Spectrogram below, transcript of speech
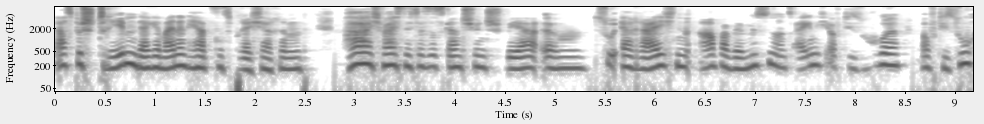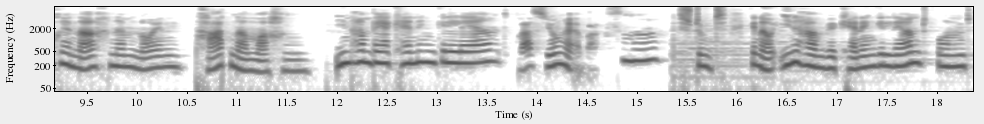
das Bestreben der gemeinen Herzensbrecherin. Ah, ich weiß nicht, das ist ganz schön schwer ähm, zu erreichen, aber wir müssen uns eigentlich auf die Suche, auf die Suche nach einem neuen Partner machen. Ihn haben wir ja kennengelernt. Was, junge Erwachsene? Stimmt, genau, ihn haben wir kennengelernt und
